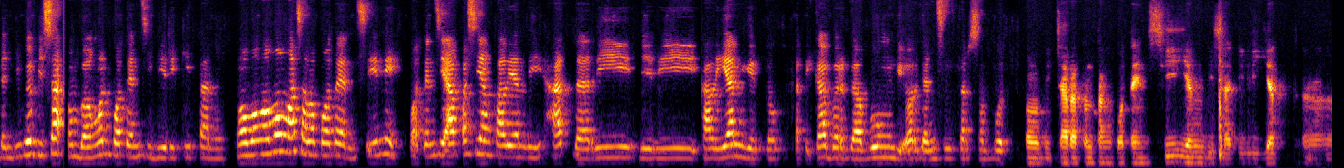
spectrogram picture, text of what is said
dan juga bisa membangun potensi diri kita nih. Ngomong-ngomong masalah potensi nih, potensi apa sih yang kalian lihat dari diri kalian gitu ketika bergabung di organisasi tersebut? Kalau bicara tentang potensi yang bisa dilihat, eh,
